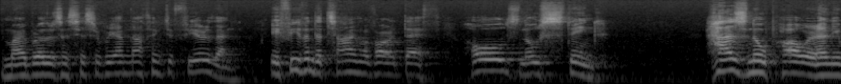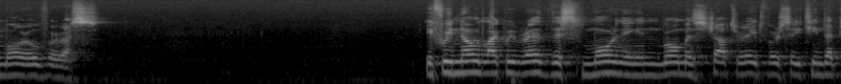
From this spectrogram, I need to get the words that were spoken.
My brothers and sisters, we have nothing to fear then. If even the time of our death holds no sting, has no power anymore over us. If we know, like we read this morning in Romans chapter 8, verse 18, that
